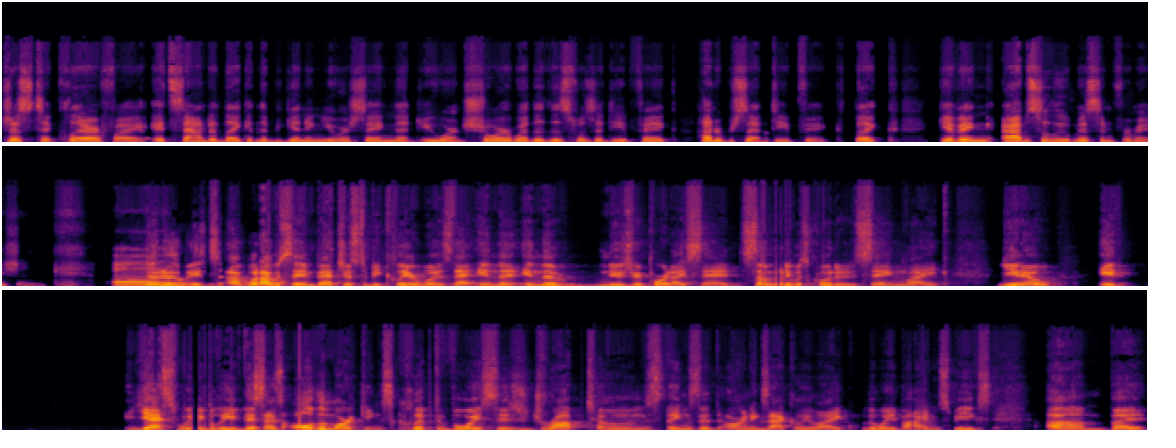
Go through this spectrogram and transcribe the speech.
just to clarify, it sounded like in the beginning you were saying that you weren't sure whether this was a deep fake. 100% deep fake. Like giving absolute misinformation. Uh, no, no, it's uh, what I was saying, Beth. Just to be clear, was that in the in the news report I said somebody was quoted as saying like, you know, it. Yes, we believe this has all the markings, clipped voices, drop tones, things that aren't exactly like the way Biden speaks. Um, but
